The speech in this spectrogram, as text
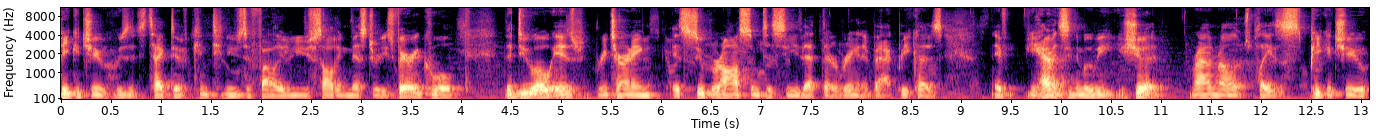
Pikachu, who's a detective, continues to follow you, solving mysteries. Very cool. The duo is returning. It's super awesome to see that they're bringing it back because if you haven't seen the movie, you should. Ryan Reynolds plays Pikachu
